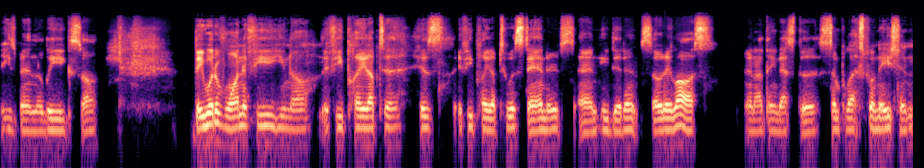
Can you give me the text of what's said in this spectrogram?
he's been in the league. So they would have won if he, you know, if he played up to his if he played up to his standards and he didn't, so they lost. And I think that's the simple explanation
